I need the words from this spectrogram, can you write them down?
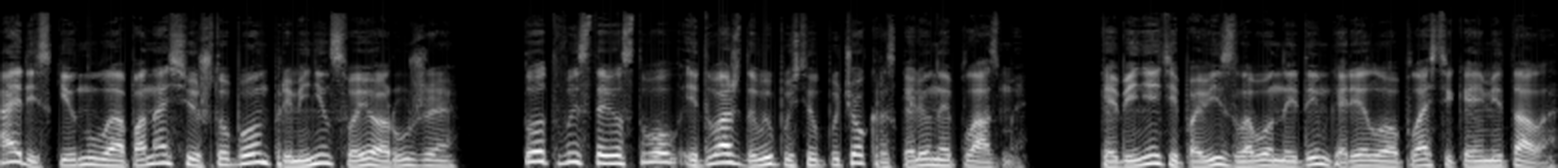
Айрис кивнула Апанасию, чтобы он применил свое оружие. Тот выставил ствол и дважды выпустил пучок раскаленной плазмы. В кабинете повис зловонный дым горелого пластика и металла.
